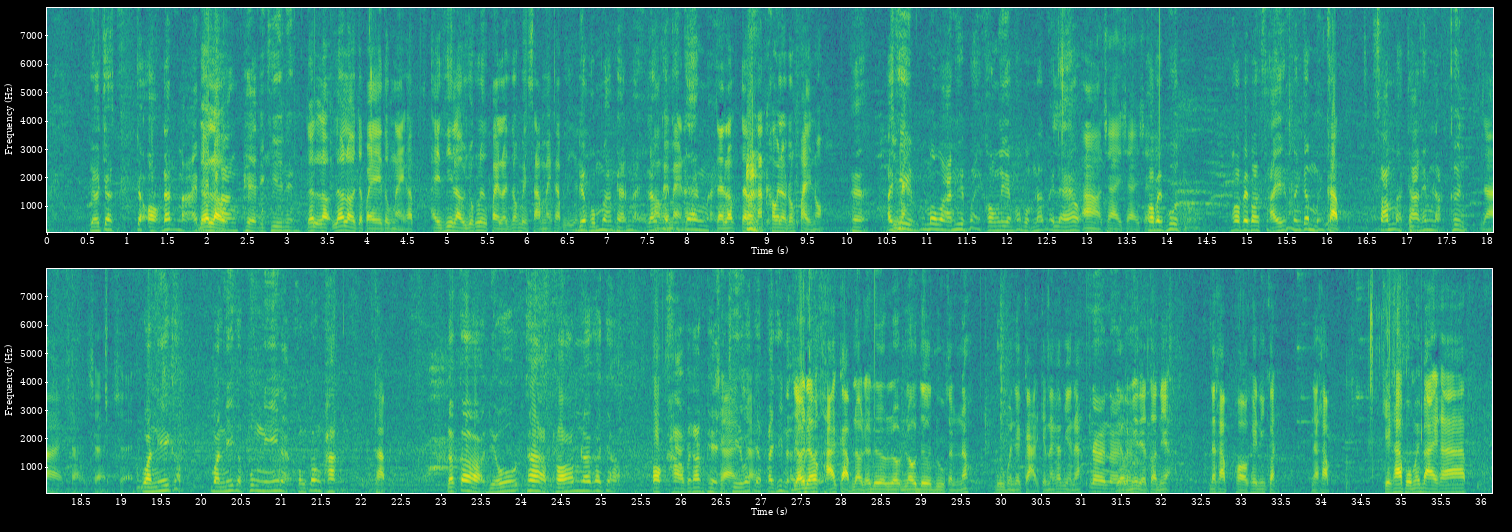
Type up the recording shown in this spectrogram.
เดี๋ยวจะจะออกนัดหมายไปทางเพจอีกทีหนึ่งแล้วเราแล้วเราจะไปตรงไหนครับไอ้ที่เรายกเลิกไปเราต้องไปซ้ำไหมครับหรือยังไงเดี๋ยวผมวางแผนใหม่แล้วเอาจะใหม่ๆนะแจ้งใหม่แต่เราแต่เรานัดเขาไว้เราต้องไปเนาะ ฮะไอ้จริงไหม ที่เมื่อวานที่ไปคลองเรียงเพราะผมนัดไว้แล้ว อ่าใช่ใช่ใช่ พอไปพูด พอไปปราศัยมันก็เหมือนครับ ซ้ำอาการให้มันหนักขึ้น ได้ใช่ใช่ใช่วันนี้กับวันนี้กับพรุ่งนี้เนี่ยคงต้องพัก ครับ แล้วก็เดี๋ยวถ้าพร้อมแล้วก็จะ ออกข่าวไปทางเพจอีใช่กทีว่าใช่จะไปที่ไหนเดี๋ยวเดี๋ยวขากลับเราเดี๋ยวเดินเราเราเดินดูกันเนาะดูบรรยากาศกันนะครับเนี่ยนะได้ๆเดี๋ยววันนี้เดี๋ยวตอนเนี้ยนะครับพอแค่นี้ก่อนนะครับโอเคครับผมบ๊ายบายครับ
